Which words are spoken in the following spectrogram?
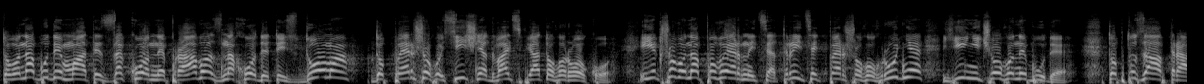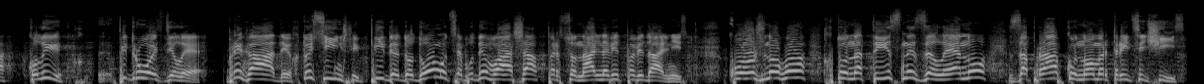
то вона буде мати законне право знаходитись вдома до 1 січня 25-го року. І якщо вона повернеться 31 грудня, їй нічого не буде. Тобто завтра, коли підрозділи, бригади, хтось інший піде додому, це буде ваша персональна відповідальність. Кожного, хто натисне зелену за правку номер 36.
